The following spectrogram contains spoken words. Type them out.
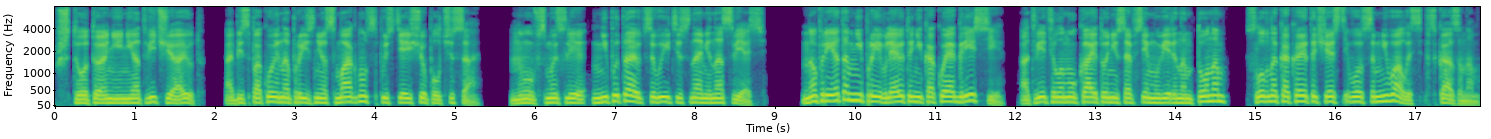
«Что-то они не отвечают», – обеспокоенно произнес Магнус спустя еще полчаса. «Ну, в смысле, не пытаются выйти с нами на связь. Но при этом не проявляют и никакой агрессии», – ответил ему Кайто не совсем уверенным тоном, словно какая-то часть его сомневалась в сказанном.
